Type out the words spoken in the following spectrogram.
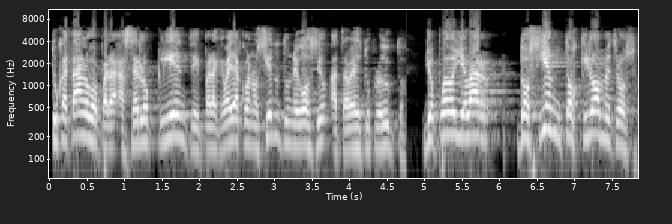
tu catálogo para hacerlo cliente, para que vaya conociendo tu negocio a través de tu producto. Yo puedo llevar 200 kilómetros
